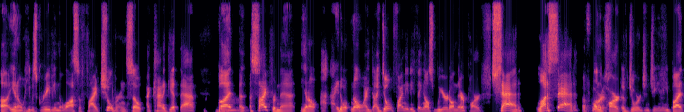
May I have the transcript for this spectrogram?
uh, you know, he was grieving the loss of five children. So I kind of get that. But Mm. aside from that, you know, I, I don't know. I, I don't find anything else weird on their part. Sad, a lot of sad of on the part of George and Jeannie. But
